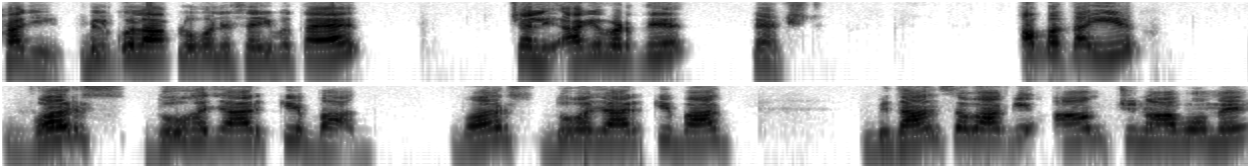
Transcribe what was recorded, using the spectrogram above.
हाँ जी, बिल्कुल आप लोगों ने सही बताया है। चलिए, आगे बढ़ते हैं। नेक्स्ट। अब बताइए, वर्ष 2000 के बाद, वर्ष 2000 के बाद विधानसभा के आम चुनावों में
